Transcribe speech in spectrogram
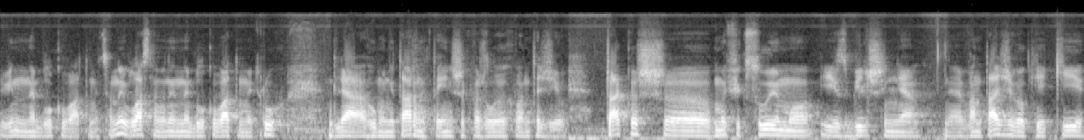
він- не блокуватиметься. Ну і власне вони не блокуватимуть рух для гуманітарних та інших важливих вантажів. Також е, ми фіксуємо і збільшення е, вантажівок, які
